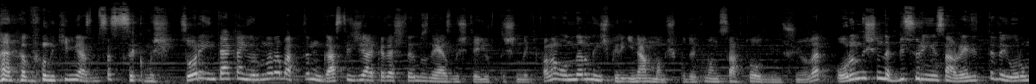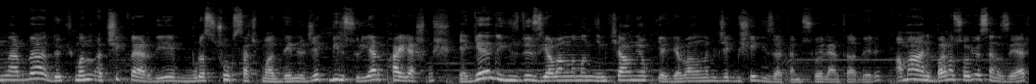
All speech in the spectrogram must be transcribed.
Bunu kim yazmışsa sıkmış. Sonra internetten yorumlara baktım. Gazeteci arkadaşlarımız ne yazmış diye yurt dışındaki falan. Onların da hiçbiri inanmamış bu dökümanın sahte olduğunu düşünüyorlar. Onun dışında bir sürü insan Reddit'te ve yorumlarda dökümanın açık verdiği burası çok saçma denilecek bir sürü yer paylaşmış. Ya gene de %100 yalanlamanın imkanı yok ya. Yalanlanabilecek bir şey değil zaten bir söylenti haberi. Ama hani bana soruyorsanız eğer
